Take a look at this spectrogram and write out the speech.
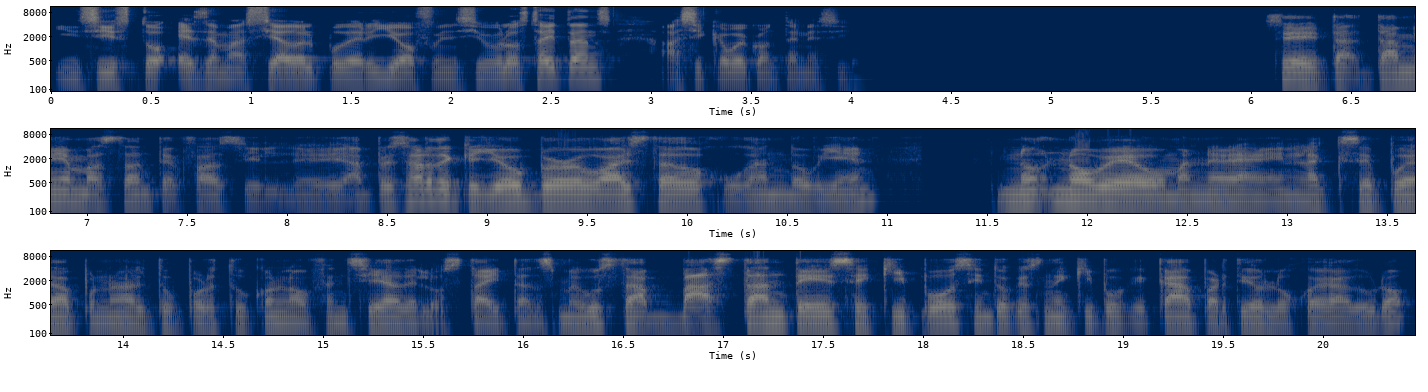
insisto, es demasiado el poderío ofensivo de los Titans, así que voy con Tennessee. Sí, también bastante fácil. Eh, a pesar de que Joe Burrow ha estado jugando bien, no, no veo manera en la que se pueda poner al tú por tú con la ofensiva de los Titans. Me gusta bastante ese equipo. Siento que es un equipo que cada partido lo juega duro.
